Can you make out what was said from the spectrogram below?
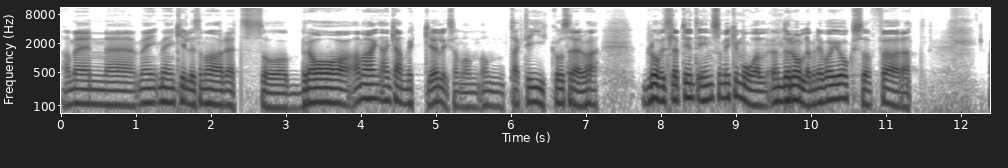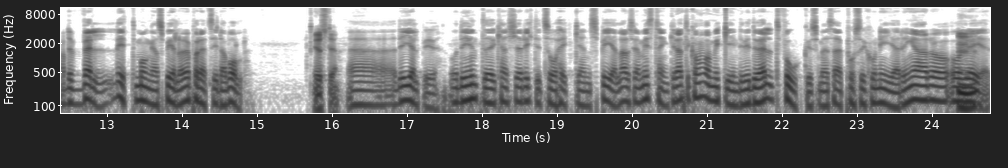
ja, med, en, eh, med, med en kille som har rätt så bra, ja, men han, han kan mycket liksom om, om taktik och sådär. Blåvitt släppte ju inte in så mycket mål under roller, men det var ju också för att hade väldigt många spelare på rätt sida boll. Just det. Eh, det hjälper ju. Och det är ju inte kanske riktigt så Häcken spelar, så jag misstänker att det kommer vara mycket individuellt fokus med så här positioneringar och, och Mm. grejer.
